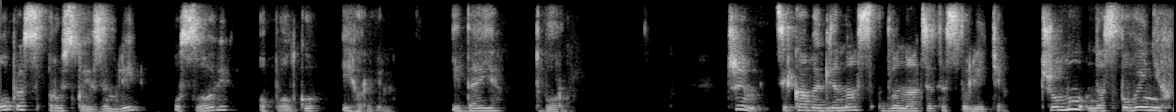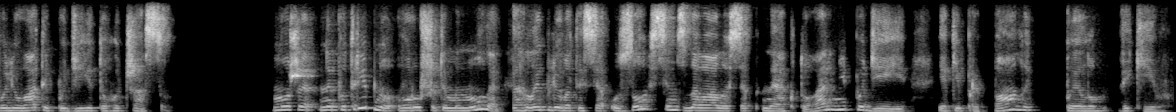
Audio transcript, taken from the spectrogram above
образ руської землі у слові о полку Ігорові. Ідея твору. Чим цікаве для нас 12 століття? Чому нас повинні хвилювати події того часу? Може, не потрібно ворушити минуле, заглиблюватися у зовсім, здавалося б, неактуальні події, які припали пилом віків,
